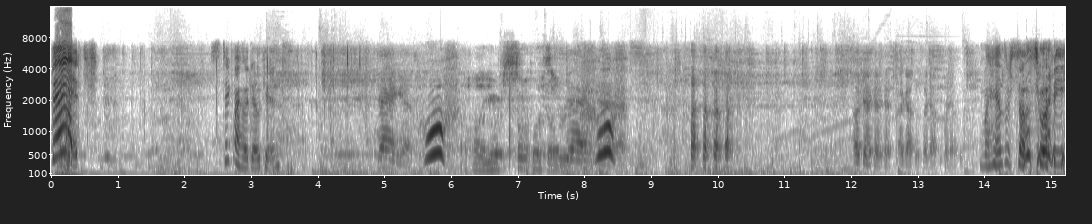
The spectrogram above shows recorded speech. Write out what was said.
bitch! Just take my Hadoken. Dang it. Whew. Oh, you were so close, Elder. Dang Whew. it. okay, okay, okay. I got this. I got this. I got this. My hands are so sweaty.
